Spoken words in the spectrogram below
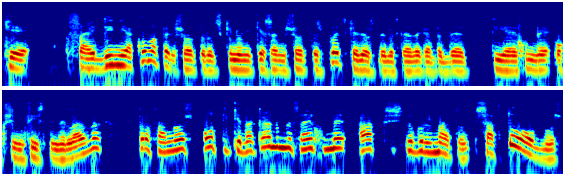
και θα εντείνει ακόμα περισσότερο τις κοινωνικές ανισότητες που έτσι κι αλλιώς την τελευταία 15 ετία έχουν οξυνθεί στην Ελλάδα. Προφανώς, ό,τι και να κάνουμε, θα έχουμε αύξηση των κρουσμάτων. Σε αυτό όμως,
